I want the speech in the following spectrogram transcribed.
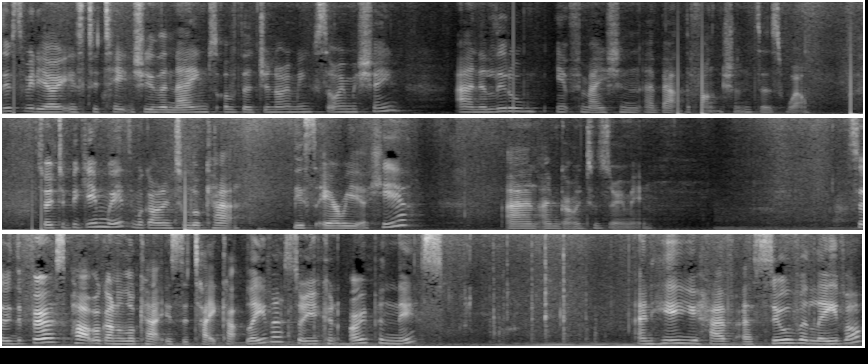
This video is to teach you the names of the Janome sewing machine and a little information about the functions as well. So to begin with, we're going to look at this area here and I'm going to zoom in. So the first part we're going to look at is the take up lever. So you can open this and here you have a silver lever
